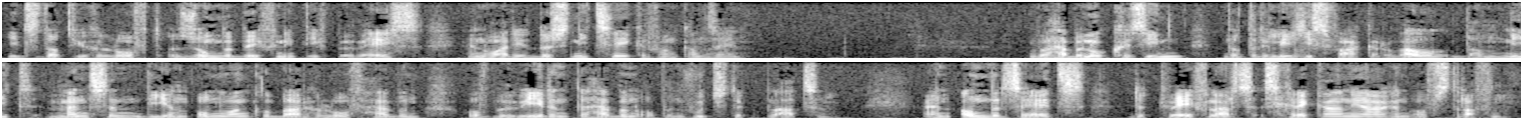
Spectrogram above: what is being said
iets dat je gelooft zonder definitief bewijs en waar je dus niet zeker van kan zijn. We hebben ook gezien dat religies vaker wel dan niet mensen die een onwankelbaar geloof hebben of beweren te hebben op een voetstuk plaatsen, en anderzijds de twijfelaars schrik aanjagen of straffen.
